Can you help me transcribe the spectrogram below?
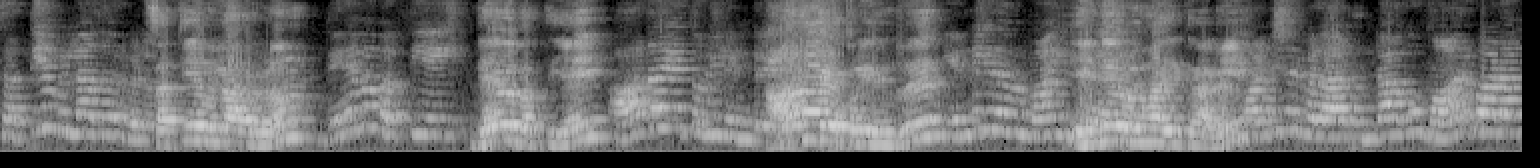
சத்தியம் இல்லாதவர்களும் சத்தியம் இல்லாதவர்களும் தேவ பக்தியை தேவ பக்தியை ஆதாய தொழில் என்று ஆதாய தொழில் என்று எண்ணுகிறவருமாய் இருக்கிற எண்ணெய்களுமாய் இருக்கிறார்கள். மனுஷர்களால் உண்டாகும் மாறுபாடான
